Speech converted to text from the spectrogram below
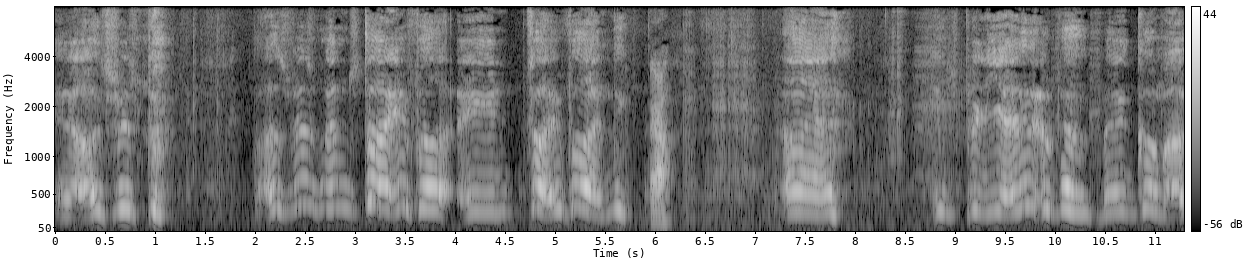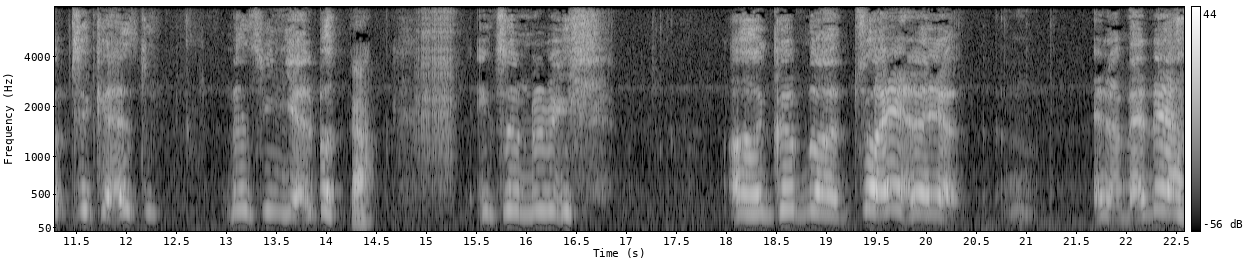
Eller også hvis, man står i, for, i en tøjforretning, Ja, og ekspedienten, man kommer op til kassen med sin hjælper, ja, eksempelvis, og har købt noget tøj, eller, eller hvad det er.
